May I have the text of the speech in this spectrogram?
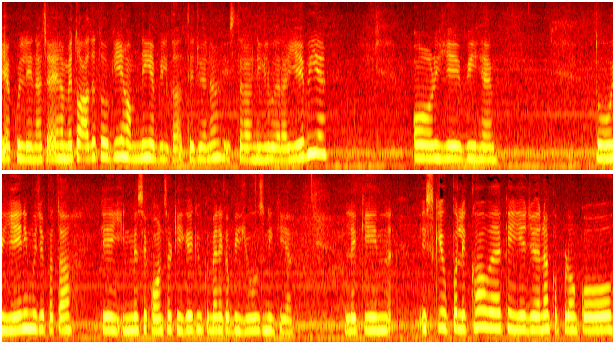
या कोई लेना चाहे। हमें तो आदत होगी, हम नहीं अभी लगाते जो है ना, इस तरह नील वगैरह। ये भी है और ये भी है। तो ये नहीं मुझे पता कि इनमें से कौन सा ठीक है, क्योंकि मैंने कभी यूज़ नहीं किया। लेकिन इसके ऊपर लिखा हुआ है कि ये जो है ना कपड़ों को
